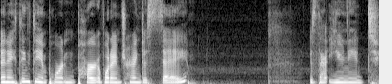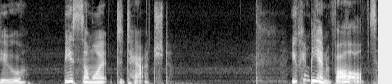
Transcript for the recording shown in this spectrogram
And I think the important part of what I'm trying to say is that you need to be somewhat detached. You can be involved.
